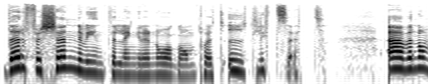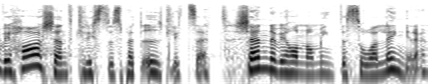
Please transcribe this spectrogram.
Därför känner vi inte längre någon på ett ytligt sätt. Även om vi har känt Kristus på ett ytligt sätt känner vi honom inte så längre.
